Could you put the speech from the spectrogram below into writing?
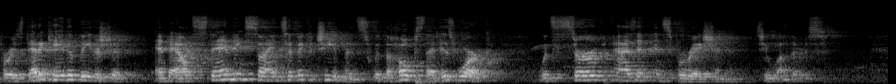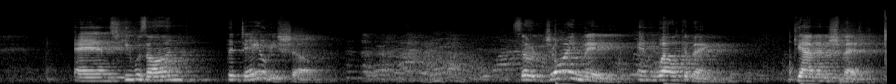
for his dedicated leadership and outstanding scientific achievements with the hopes that his work would serve as an inspiration to others. And he was on The Daily Show. So join me in welcoming Gavin Schmidt.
